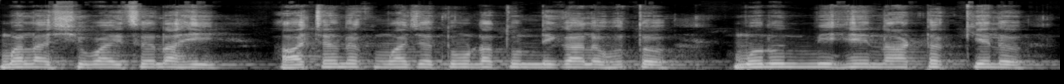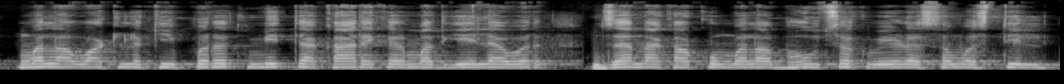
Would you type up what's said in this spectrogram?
मला शिवायचं नाही. अचानक माझ्या तोंडातून निघालं होतं. म्हणून मी हे नाटक केलं. मला वाटलं की परत मी त्या कार्यक्रमात गेल्यावर जना काकू मला बहुचक वेळ समजतील.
